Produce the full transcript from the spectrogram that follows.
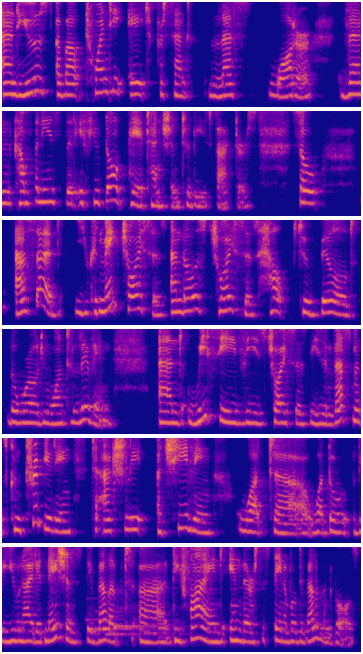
and used about 28% less water than companies that, if you don't pay attention to these factors. So, as said, you can make choices, and those choices help to build the world you want to live in. And we see these choices, these investments contributing to actually achieving what uh, what the, the United Nations developed uh, defined in their Sustainable Development Goals.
